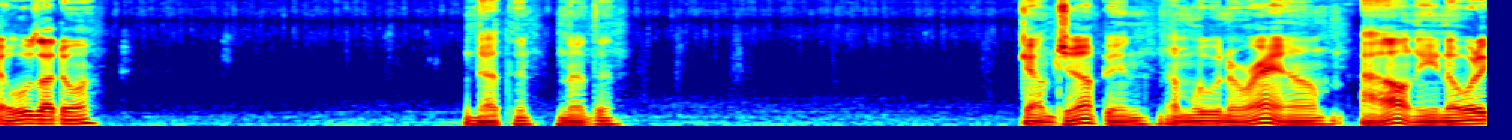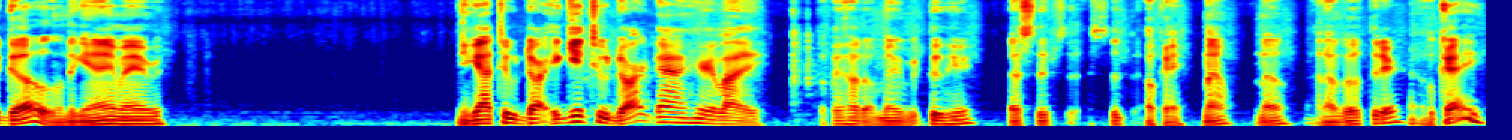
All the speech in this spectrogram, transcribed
Yeah, what was I doing? Nothing, nothing. I'm jumping. I'm moving around. I don't even know where to go. The game, maybe. You got too dark. It get too dark down here. Like, okay, hold on. Maybe through here. That's, that's, that's okay. No, no, I don't go through there. Okay.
